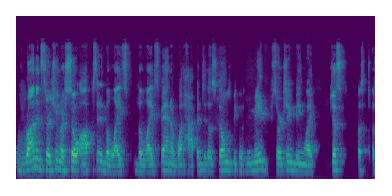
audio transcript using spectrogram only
Run and Searching are so opposite in the life, the lifespan of what happened to those films because we made Searching being like just a, a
